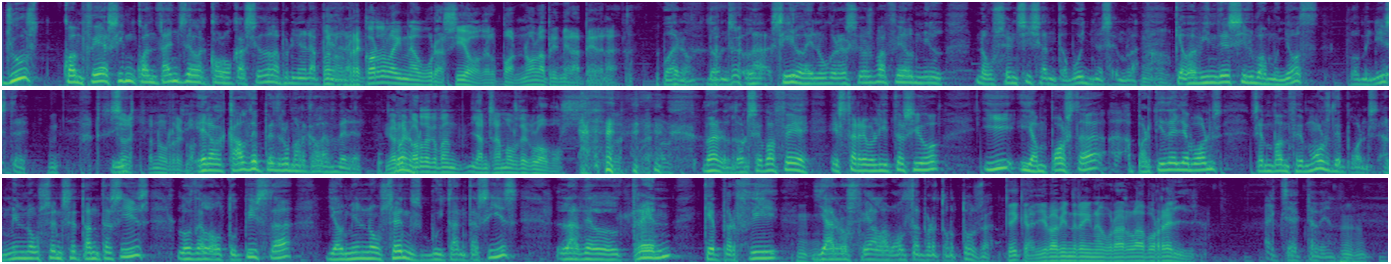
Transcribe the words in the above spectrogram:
just quan feia 50 anys de la col·locació de la primera pedra. Bueno, recordo la inauguració del pont, no la primera pedra. Bueno, doncs la, sí, la inauguració es va fer el 1968, me sembla, uh -huh. que va vindre Silva Muñoz el ministre. Sí. Això, això no ho recordo. Era alcalde Pedro Margalef Benet. Jo bueno, recordo que van llançar molts de globus. bueno, doncs se va fer aquesta rehabilitació i, i en posta, a partir de llavors, se'n van fer molts de ponts. En 1976, lo de l'autopista, i el 1986, la del tren, que per fi ja no es feia la volta per Tortosa. Sí, que allí va vindre a inaugurar la Borrell. Exactament. Uh -huh.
